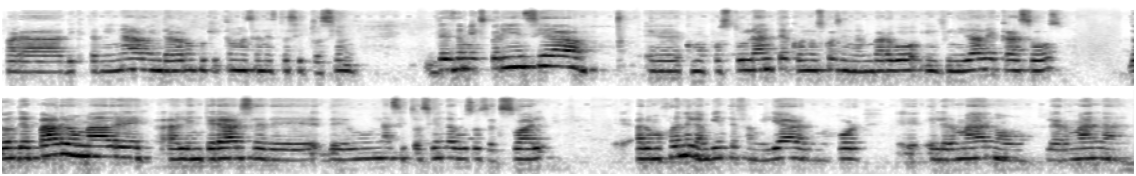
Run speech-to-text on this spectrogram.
para dictaminar o indagar un poquito más en esta situación. Desde mi experiencia eh, como postulante, conozco, sin embargo, infinidad de casos donde padre o madre, al enterarse de, de una situación de abuso sexual, a lo mejor en el ambiente familiar, a lo mejor eh, el hermano, la hermana,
